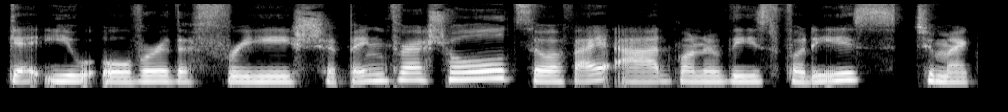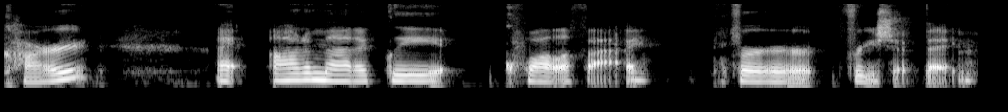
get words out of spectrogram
get you over the free shipping threshold. So if I add one of these footies to my cart, I automatically qualify for free shipping.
